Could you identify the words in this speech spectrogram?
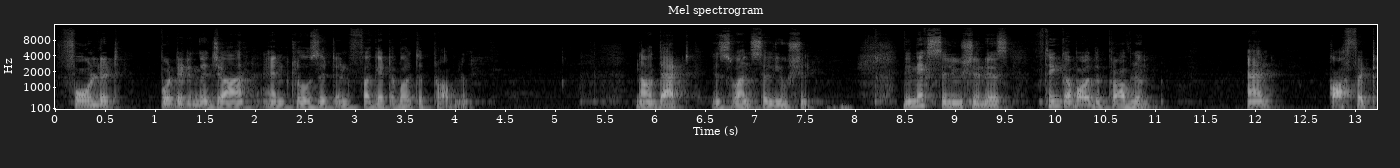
fold it, put it in the jar, and close it and forget about the problem. Now, that is one solution. The next solution is think about the problem and cough it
